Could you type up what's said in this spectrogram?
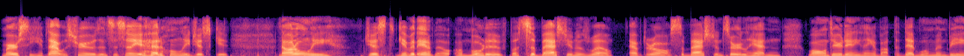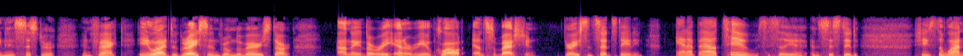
Mercy, if that was true, then Cecilia had only just give, not only just given Annabelle a motive, but Sebastian as well. After all, Sebastian certainly hadn't volunteered anything about the dead woman being his sister. In fact, he lied to Grayson from the very start. I need to re-interview Claude and Sebastian, Grayson said, standing. Annabel, too, Cecilia insisted. She's the one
